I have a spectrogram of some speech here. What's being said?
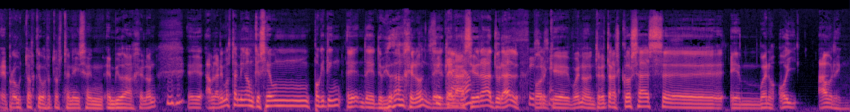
eh, productos que vosotros tenéis en, Viuda de Angelón. Eh, hablaremos también, aunque sea un poquitín, eh, de, Viuda de Angelón, de, la sidra natural, porque, bueno, entre otras cosas, em, bueno, hoy abren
